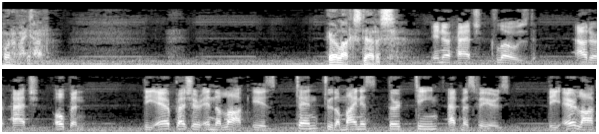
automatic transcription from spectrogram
What have I done? Airlock status. Inner hatch closed. Outer hatch open. The air pressure in the lock is 10 to the minus 13 atmospheres. The airlock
